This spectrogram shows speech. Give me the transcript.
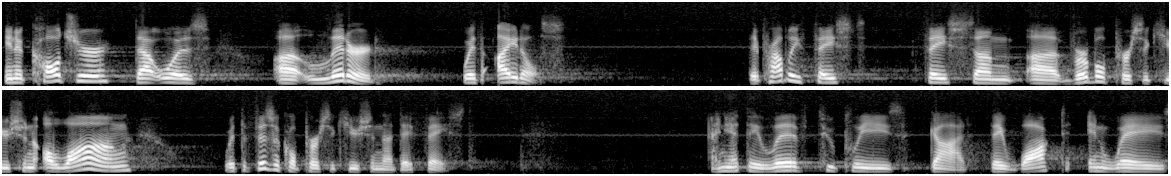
In a culture that was uh, littered with idols. They probably faced, faced some uh, verbal persecution along with the physical persecution that they faced. And yet they lived to please God. They walked in ways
